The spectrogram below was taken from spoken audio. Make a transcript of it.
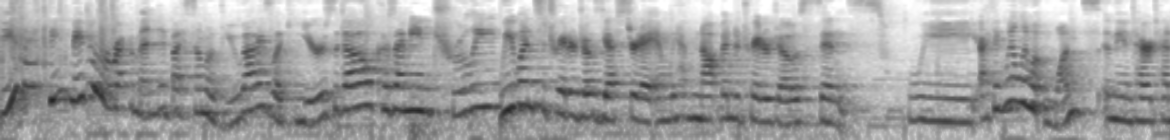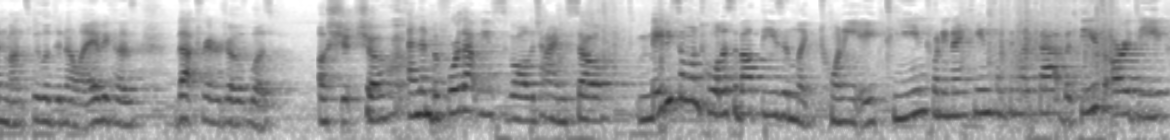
these I think maybe were recommended by some of you guys like years ago. Cause I mean, truly, we went to Trader Joe's yesterday and we have not been to Trader Joe's since we, I think we only went once in the entire 10 months we lived in LA because that Trader Joe's was a shit show. And then before that, we used to go all the time. So maybe someone told us about these in like 2018, 2019, something like that. But these are the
